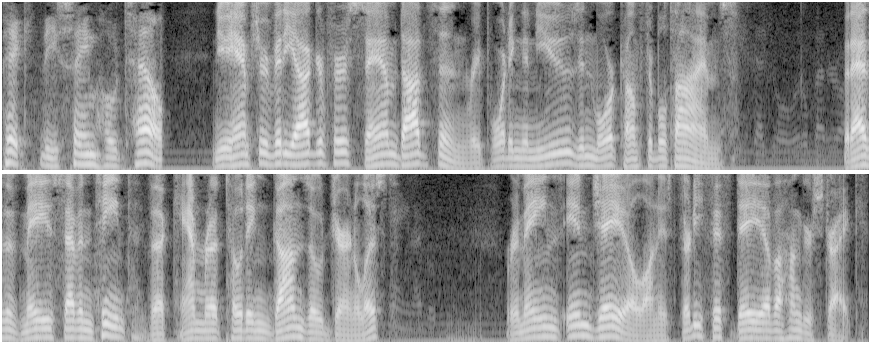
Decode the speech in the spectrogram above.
pick the same hotel. New Hampshire videographer Sam Dodson reporting the news in more comfortable times. But as of May 17th, the camera toting gonzo journalist remains in jail on his 35th day of a hunger strike.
